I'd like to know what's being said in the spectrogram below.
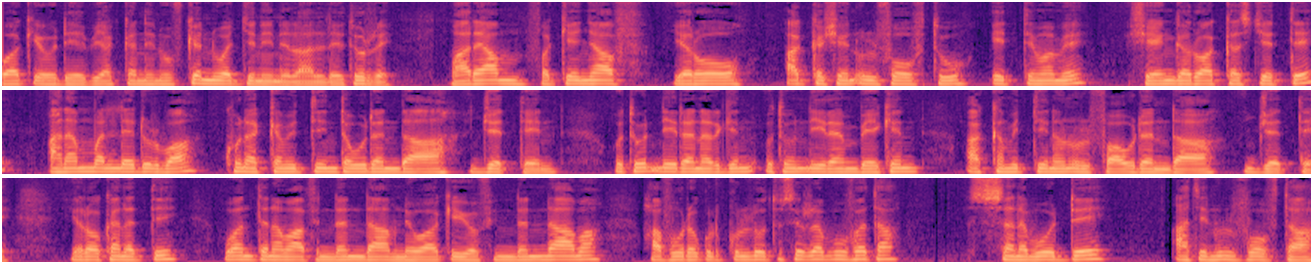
waaqayyoo deebii akka inni nuuf kennu wajjiniin ilaallee turre. Maariyaam fakkeenyaaf yeroo akka isheen ulfooftu itti himame isheen garuu akkas jette anammallee durbaa kun akkamittiin ta'uu danda'a? jetteen. Utuun dhiiran argin utuun dhiiran beekin akkamittiin an ulfaa'uu danda'a? jette. Yeroo kanatti wanti namaaf hin danda'amne waaqayyoof hin danda'ama. Hafuura qulqulluutu sirra buufata. Sana booddee atiin ulfooftaa?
